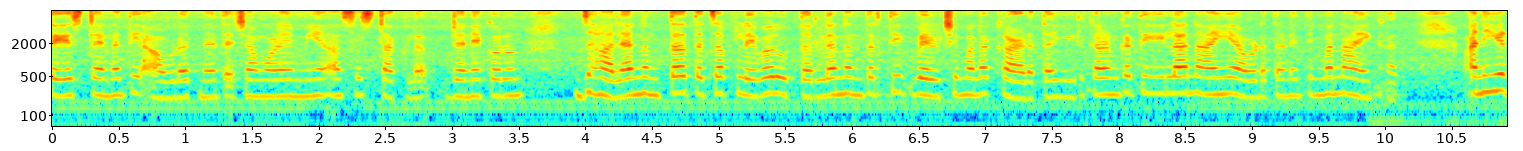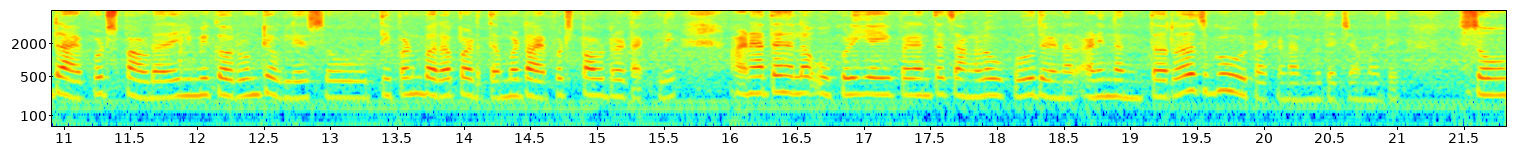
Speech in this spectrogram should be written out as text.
टेस्ट आहे ना ती आवडत नाही. त्याच्यामुळे मी असंच टाकलं. जेणेकरून झाल्यानंतर त्याचा फ्लेवर उतरल्यानंतर ती वेलची मला काढता येईल. कारण का तिला नाही आवडत आणि ती मग नाही खात. आणि ही ड्रायफ्रुट्स पावडर आहे ही मी करून ठेवली आहे. सो ती पण बरं पडतं. मग ड्रायफ्रुट्स पावडर टाकली. आणि आता ह्याला उकळी येईपर्यंत चांगलं उकळू देणार. आणि नंतरच गूळ टाकणार मी त्याच्यामध्ये. सो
